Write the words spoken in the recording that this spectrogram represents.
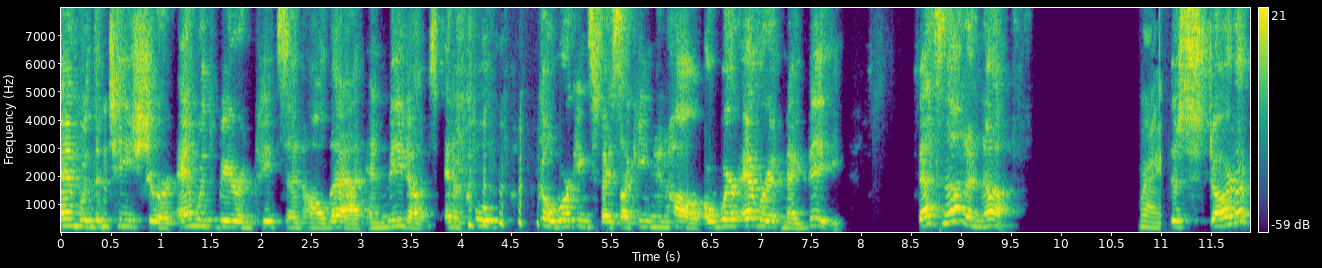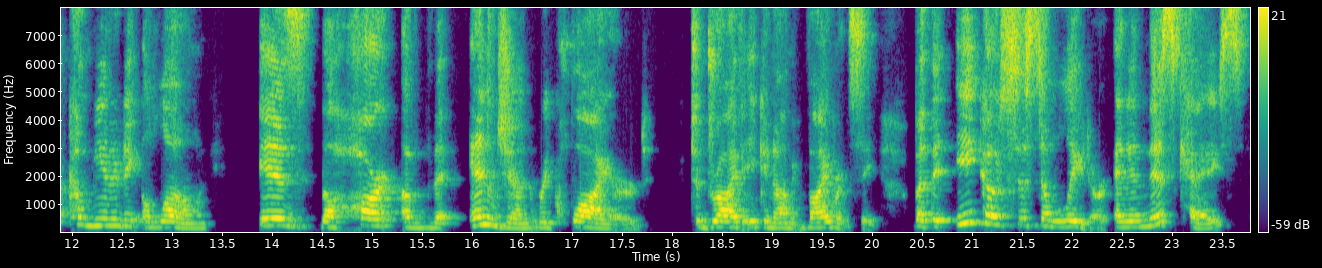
and with the t-shirt and with beer and pizza and all that and meetups and a cool co-working space like union hall or wherever it may be that's not enough Right. The startup community alone is the heart of the engine required to drive economic vibrancy. But the ecosystem leader, and in this case,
